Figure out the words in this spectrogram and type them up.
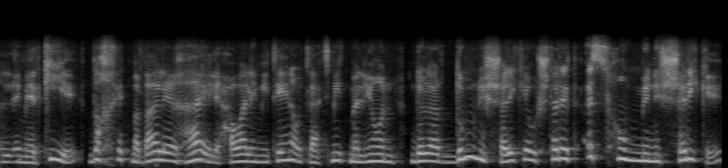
الأمريكية ضخت مبالغ هائلة حوالي 200 أو 300 مليون دولار ضمن الشركة واشترت أسهم من الشركة.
